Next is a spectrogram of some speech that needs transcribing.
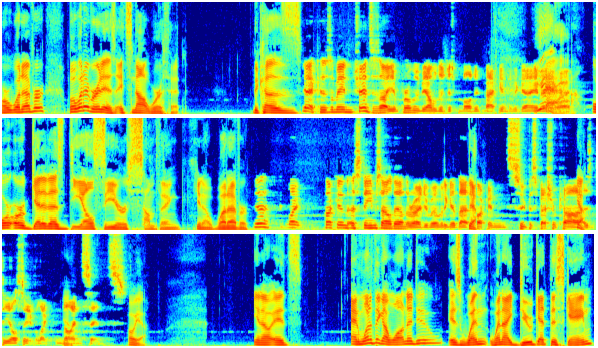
or whatever. But whatever it is, it's not worth it. Because yeah, because I mean, chances are you'll probably be able to just mod it back into the game anyway. Or or get it as DLC or something, you know, whatever. Yeah, like fucking a Steam sale down the road, you'll be able to get that Yeah. fucking super special car Yeah. as DLC for like nine cents. Oh yeah. You know, it's and one thing I want to do is when when I do get this game,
